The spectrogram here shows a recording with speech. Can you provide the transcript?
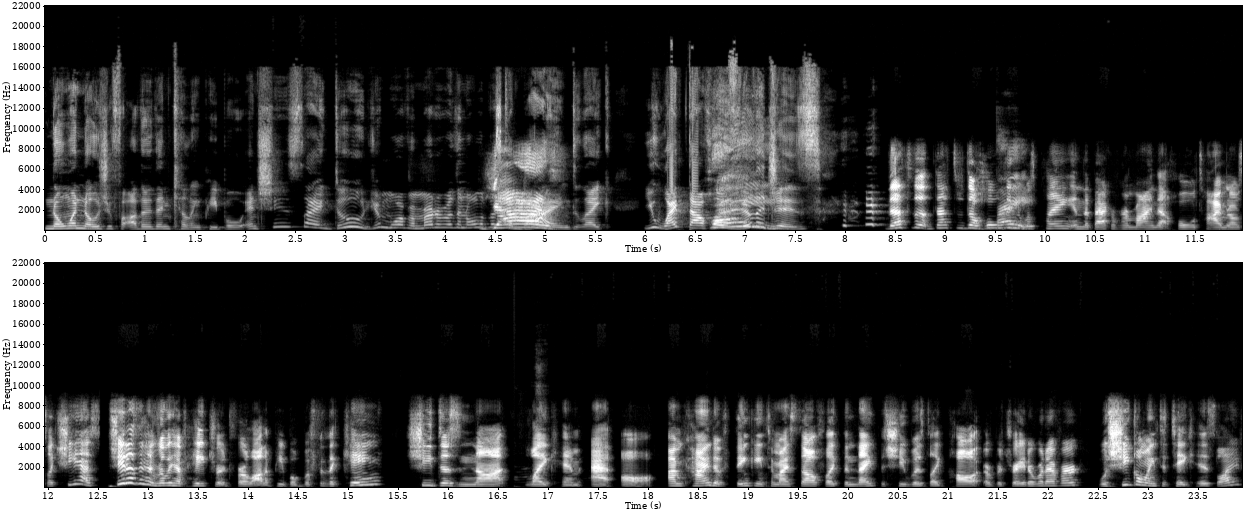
no one knows you for other than killing people, and she's like, dude, you're more of a murderer than all of us Yes. combined. Like you wiped out whole Right. villages. That's the that's the whole thing that was playing in the back of her mind that whole time and i was like she has she doesn't really have hatred for a lot of people but for the king she does not like him at all. I'm kind of thinking to myself like the night that she was like caught or betrayed or whatever was she going to take his life?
